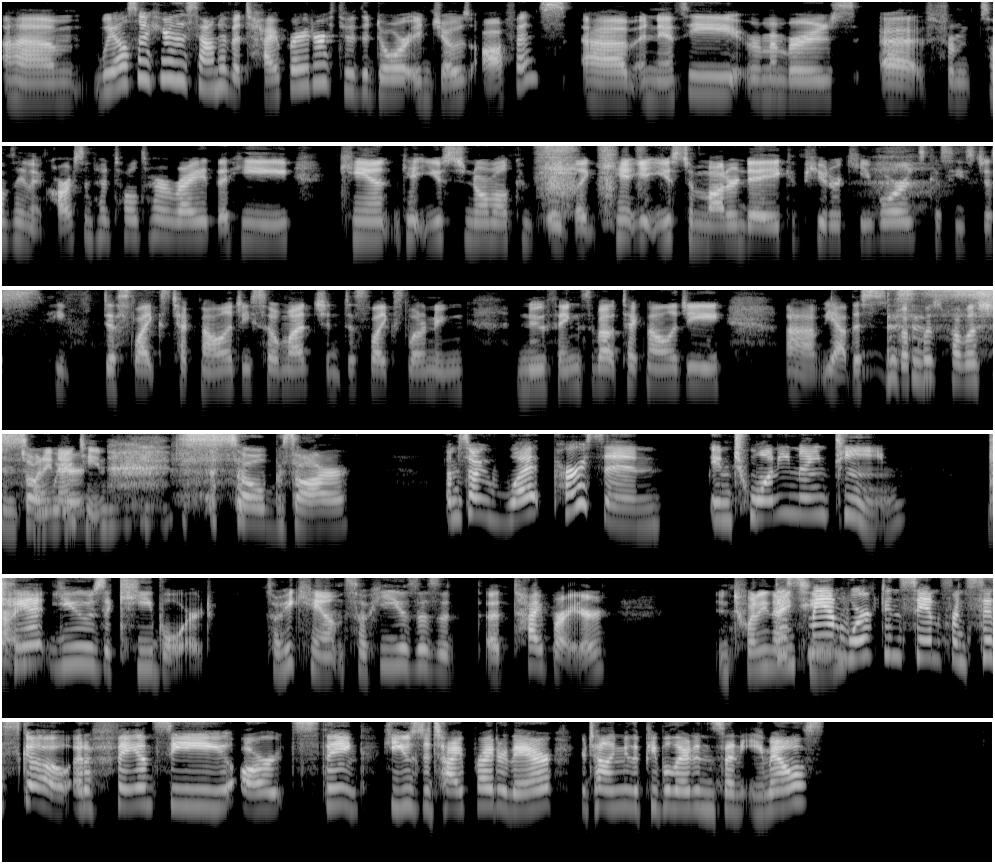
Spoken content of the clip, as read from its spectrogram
Um, we also hear the sound of a typewriter through the door in Joe's office. Um, and Nancy remembers uh, from something that Carson had told her, right? That he can't get used to normal, com- or, like, can't get used to modern day computer keyboards because he's just, he dislikes technology so much and dislikes learning new things about technology. Um, yeah, this, This book was published in so 2019. so bizarre. I'm sorry, what person in 2019 Right. can't use a keyboard? So he can't. So he uses a, a typewriter in 2019. This man worked in San Francisco at a fancy arts thing. He used a typewriter there. You're telling me the people there didn't send emails?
